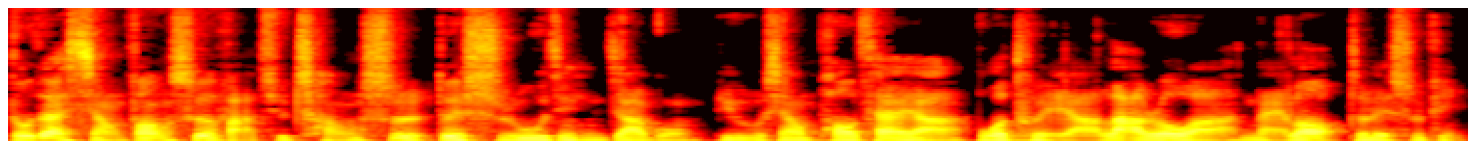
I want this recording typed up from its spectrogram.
都在想方设法去尝试对食物进行加工，比如像泡菜呀、火腿呀、腊肉啊、奶酪这类食品。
